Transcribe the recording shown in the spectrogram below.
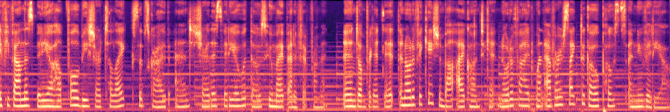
If you found this video helpful, be sure to like, subscribe, and share this video with those who might benefit from it. And don't forget to hit the notification bell icon to get notified whenever Psych2Go posts a new video.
